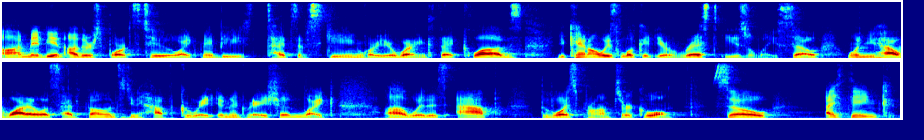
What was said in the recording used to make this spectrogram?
uh, maybe in other sports too, like maybe types of skiing where you're wearing thick gloves, you can't always look at your wrist easily. So when you have wireless headphones and you have great integration, like uh, with this app, the voice prompts are cool. So I think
